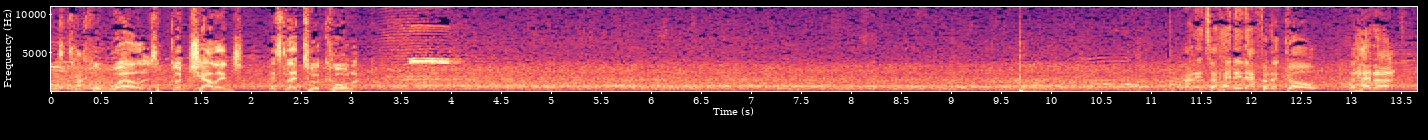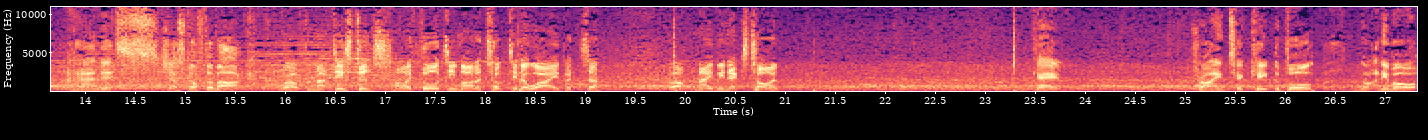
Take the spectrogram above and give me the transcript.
He's tackled well. It was a good challenge. This led to a corner. And it's a headed effort at goal. The header, and it's just off the mark. Well, from that distance, I thought he might have tucked it away, but, uh, well, maybe next time. Kane trying to keep the ball, not anymore.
